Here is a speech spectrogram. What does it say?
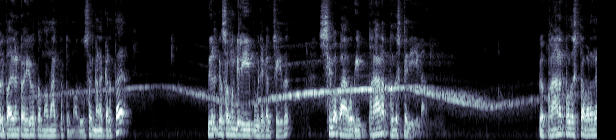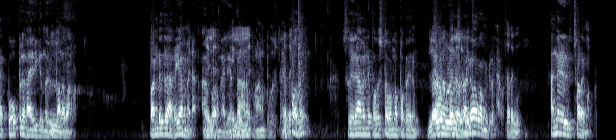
ഒരു പതിനെട്ടോ ഇരുപത്തൊന്നോ നാൽപ്പത്തൊന്നോ ദിവസം കണക്കെടുത്ത് ദീർഘസുമംഗലി പൂജകൾ ചെയ്ത് ശിവപാർവതി പ്രാണപ്രതിഷ്ഠ ചെയ്യുക. ഇപ്പോൾ പ്രാണപ്രതിഷ്ഠ വളരെ പോപ്പുലർ ആയിരിക്കുന്ന ഒരു പദമാണ്. പണ്ട് ഇത് അറിയാൻ മേല. ആ ഇല്ല, പറഞ്ഞാൽ എന്താണ്. പ്രാണപ്രതിഷ്ഠ ഇപ്പോൾ അത്. ശ്രീരാമന്റെ പ്രതിഷ്ഠ വന്നപ്പോഴത്തേനും ലോകം മുഴുവൻ ലോകം മുഴുവനാണ് അങ്ങനെ ഒരു ചടങ്ങുണ്ട്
